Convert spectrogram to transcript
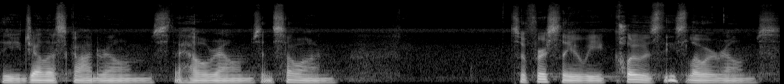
the jealous god realms, the hell realms, and so on. So, firstly, we close these lower realms.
